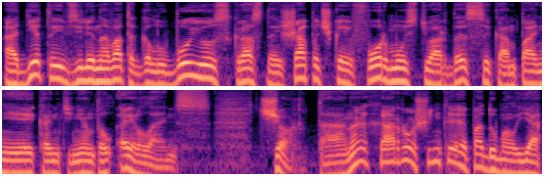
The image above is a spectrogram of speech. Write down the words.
одетой в зеленовато-голубую с красной шапочкой форму стюардессы компании Continental Airlines. «Черт, она хорошенькая», — подумал я,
